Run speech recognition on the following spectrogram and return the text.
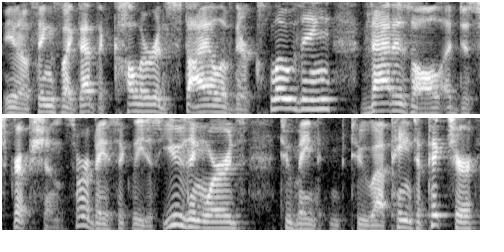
you know, things like that, the color and style of their clothing, that is all a description. So we're basically just using words to, main, to uh, paint a picture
